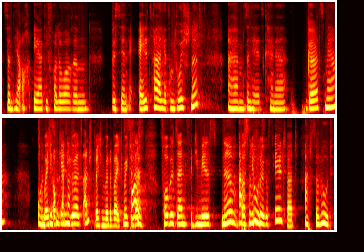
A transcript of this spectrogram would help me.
sind ja auch eher die Followerinnen bisschen älter, jetzt im Durchschnitt ähm, sind ja jetzt keine Girls mehr. Und Wobei ich auch gerne die Girls ansprechen würde, weil ich möchte voll. das Vorbild sein für die Mädels, ne, was mir früher gefehlt hat. Absolut.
